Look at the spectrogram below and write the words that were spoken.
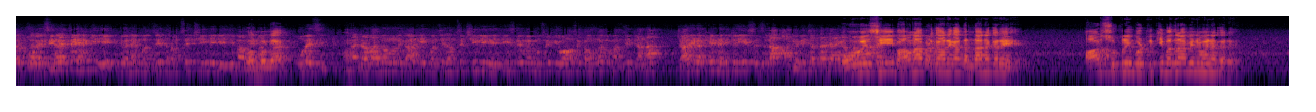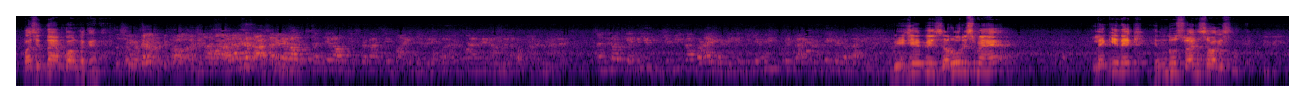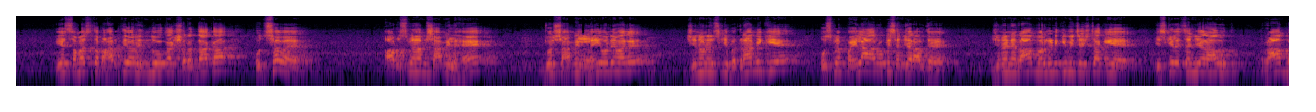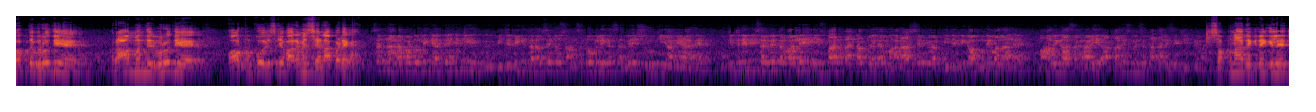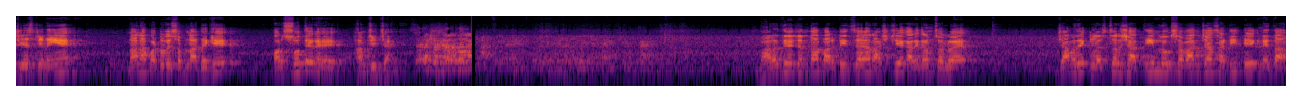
ओवैसी कहते हैं कि एक जो है मस्जिद हमसे छीन ली गई थी कौन बोल रहा है? ओवैसी हाँ। हैदराबाद में उन्होंने कहा कि एक मस्जिद हमसे छीन ली गई थी इसलिए मैं मुस्लिम युवाओं से कहूँगा कि मस्जिद जाना जारी रखें नहीं तो ये सिलसिला आगे भी चलता जाएगा ओवैसी भावना भड़काने का धंधा न करे और सुप्रीम कोर्ट की बदनामी नहीं न करे बस इतना ही हमको उनका कहना है हैं संजय राउत जिस प्रकार से बाईस जनवरी को बीजेपी ज़रूर इसमें है, लेकिन एक हिंदू स्वयंसेवक इसमें ये समस्त भारतीय और हिंदुओं का श्रद्धा का उत्सव है, और उसमें हम शामिल है, जो शामिल नहीं होने वाले, जिन्होंने उसकी बदनामी की है, उसमें पहला आरोपी संजय राउत है, जिन्होंने राम वर्गणी की भी चेष्टा की है। इसके लिए संजय राउत राम भक्त विरोधी है राम मंदिर विरोधी है और उनको इसके बारे में सहना पड़ेगा। सर नाना पटोले कहते हैं कि बीजेपी की तरफ़ से जो सांसदों को लेकर सर्वे शुरू किया गया है वो कितने भी सर्वे करवा ले इस बार पैकअप जो है महाराष्ट्र से बीजेपी का होने वाला है। महाविकास अघाड़ी 48 में से 45 सीट जीतने वाली सपना देखने के लिए जीएसटी नहीं है। नाना पटोले सपना देखे और सोते रहे हम जीत जाएँगे। सर, भारतीय जनता पार्टीचा राष्ट्रीय कार्यक्रम चालू आहे ज्यामध्ये क्लस्टरच्या तीन लोकसभांच्यासाठी एक नेता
